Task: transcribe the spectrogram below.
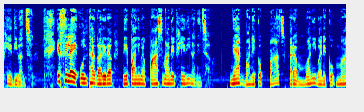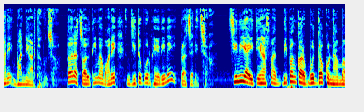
फेदी भन्छन्। यसैलाई उल्था गरेर नेपालीमा पाँच माने फेदी भनिन्छ। न्याक भनेको पाँच र मणि भनेको माने भन्ने अर्थ हुन्छ। तर चल्तीमा भने जितुपुर फेदी नै प्रचलित छ। चिनिया इतिहासमा दिपङ्कर बुद्धको नाममा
